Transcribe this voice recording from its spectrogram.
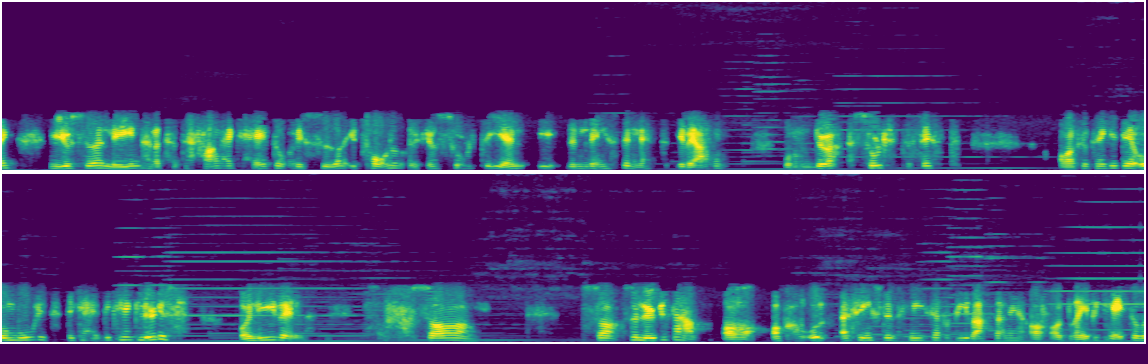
Ikke? Mio sidder alene, han er taget til fange af Kato, og de sidder i tårnet, og de skal sulte ihjel i den længste nat i verden, hvor man dør af sult til sidst. Og man skal tænke, det er umuligt, det kan, det kan ikke lykkes. Og alligevel, så, så, så lykkedes det ham at, at komme ud af fængslet, snige sig forbi vagterne og, og dræbe Kato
